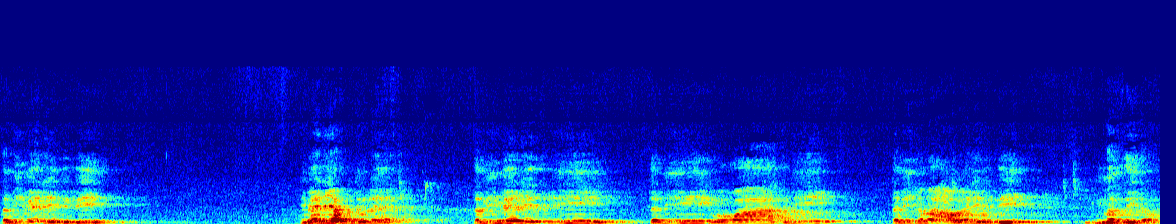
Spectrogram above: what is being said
သမီးပဲနေဖြစ်ဖြစ်ဒီမဲ့တရားဘူးလဲသမီးပဲနေသမီးသမီးဝဝသမီးသမီးကမအောင်ပဲနေဖြစ်ဖြစ်မသိတော့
